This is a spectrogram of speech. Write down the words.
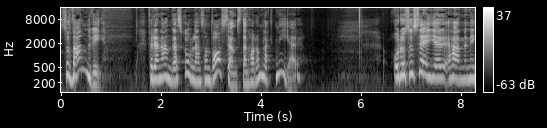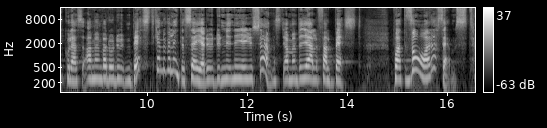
så vann vi. För den andra skolan som var sämst, den har de lagt ner. Och då så säger han Nikolas, ja men vadå, du, bäst kan du väl inte säga, du, du, ni, ni är ju sämst. Ja men vi är i alla fall bäst på att vara sämst,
